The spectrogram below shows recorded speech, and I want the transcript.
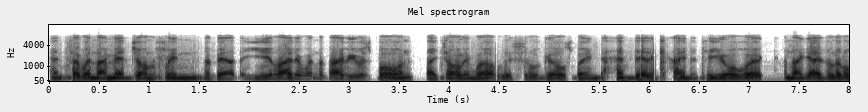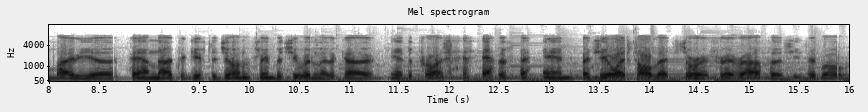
And so when they met John Flynn about a year later when the baby was born, they told him, well, this little girl's been dedicated to your work. And they gave the little baby a pound note to give to John Flynn, but she wouldn't let it go. He had to prise it out of her hand. But she always told that story forever after. She said, well,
